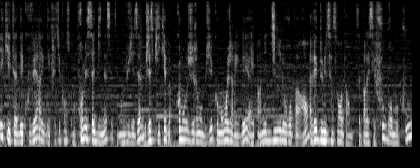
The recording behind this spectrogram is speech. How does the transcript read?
et qui étaient à découvert avec des crédits conso. Mon premier side business c'était mon budget zen. J'expliquais bah, comment gérer mon budget, comment moi j'arrivais à épargner 10 000 euros par an avec 2500 euros par mois. Ça paraissait fou pour beaucoup,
